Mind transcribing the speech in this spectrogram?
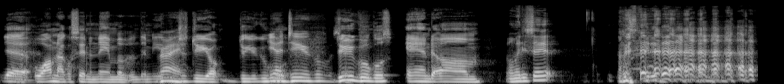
Yeah. Well, I'm not gonna say the name of them. You Right. Just do your do your Google. Yeah, do your Google do your Googles and um. Want me to say it? The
